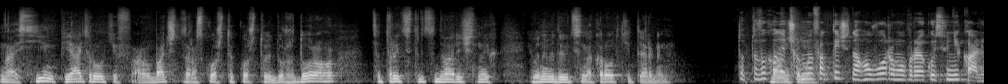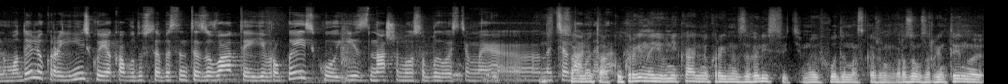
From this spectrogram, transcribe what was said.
на 7-5 років. А ви бачите, зараз кошти коштують дуже дорого. Це 30-32 річних, і вони видаються на короткий термін. Тобто виходить, що ми фактично говоримо про якусь унікальну модель українську, яка буде в себе синтезувати європейську із нашими особливостями е, національними. Саме так. Україна є унікальна країна взагалі в світі. Ми входимо, скажімо, разом з Аргентиною,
